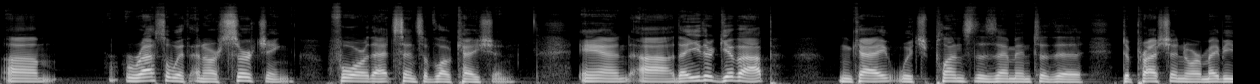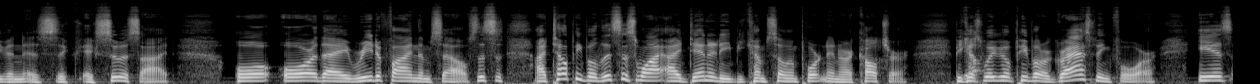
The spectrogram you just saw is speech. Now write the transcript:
um, wrestle with and are searching for that sense of location. And uh, they either give up, okay, which plunges them into the depression or maybe even as, a suicide, or or they redefine themselves. This is I tell people this is why identity becomes so important in our culture, because yep. what people are grasping for is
